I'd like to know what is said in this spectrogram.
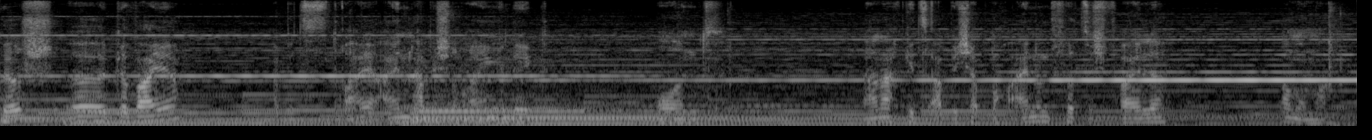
Hirschgeweihe. Äh, ich habe jetzt drei, einen habe ich schon reingelegt. Und danach geht's ab. Ich habe noch 41 Pfeile. Schauen wir mal.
